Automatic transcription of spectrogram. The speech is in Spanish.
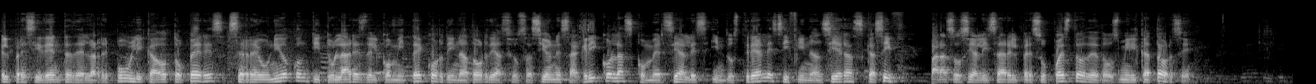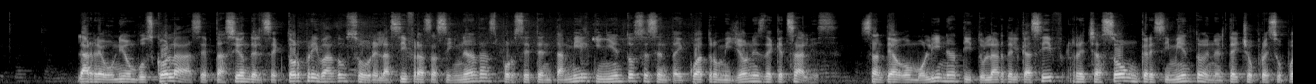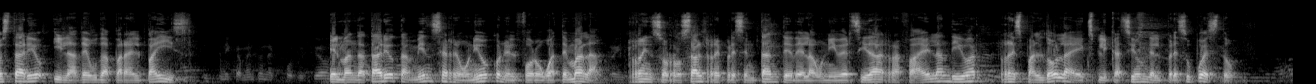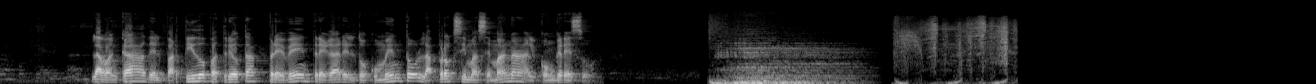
El presidente de la República, Otto Pérez, se reunió con titulares del Comité Coordinador de Asociaciones Agrícolas, Comerciales, Industriales y Financieras, CACIF, para socializar el presupuesto de 2014. La reunión buscó la aceptación del sector privado sobre las cifras asignadas por 70.564 millones de quetzales. Santiago Molina, titular del CACIF, rechazó un crecimiento en el techo presupuestario y la deuda para el país. El mandatario también se reunió con el Foro Guatemala. Renzo Rosal, representante de la Universidad Rafael Andívar, respaldó la explicación del presupuesto. La bancada del Partido Patriota prevé entregar el documento la próxima semana al Congreso.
